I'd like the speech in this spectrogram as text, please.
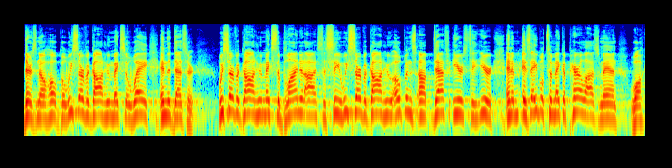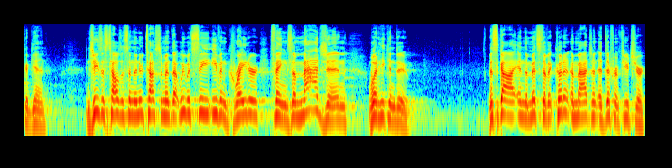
there's no hope. But we serve a God who makes a way in the desert. We serve a God who makes the blinded eyes to see. We serve a God who opens up deaf ears to hear and is able to make a paralyzed man walk again. Jesus tells us in the New Testament that we would see even greater things. Imagine what he can do. This guy, in the midst of it, couldn't imagine a different future,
